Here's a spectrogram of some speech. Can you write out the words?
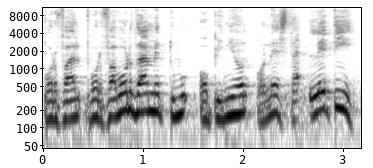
Por, fa- por favor, dame tu opinión honesta. Leti,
